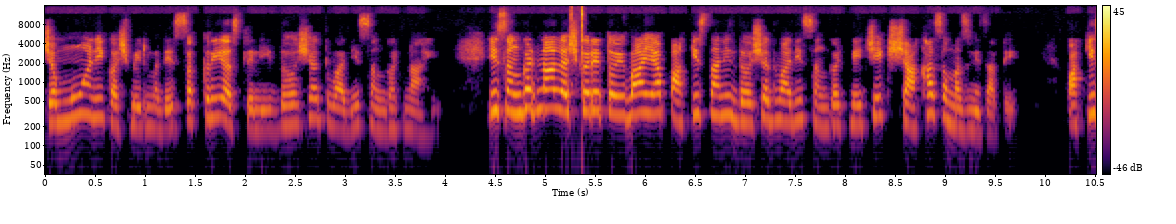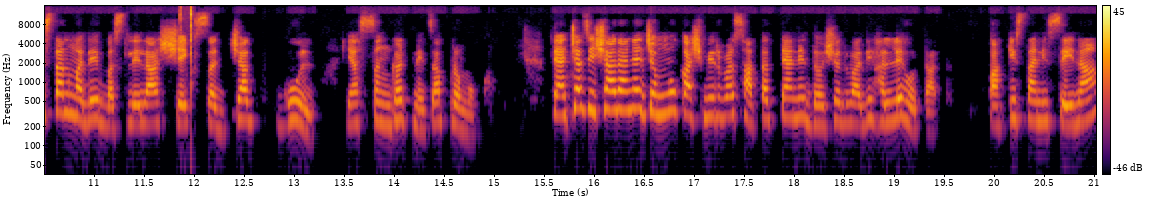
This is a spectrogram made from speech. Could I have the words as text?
जम्मू आणि काश्मीरमध्ये सक्रिय असलेली दहशतवादी संघटना आहे. ही संघटना लष्कर ए तोयबा या पाकिस्तानी दहशतवादी संघटनेची एक शाखा समजली जाते. पाकिस्तानमध्ये बसलेला शेख सज्जाद गुल या संघटनेचा प्रमुख. त्याच्याच इशाऱ्याने जम्मू काश्मीरवर सातत्याने दहशतवादी हल्ले होतात. पाकिस्तानी सेना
